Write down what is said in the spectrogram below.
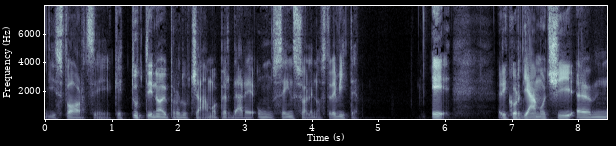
gli sforzi che tutti noi produciamo per dare un senso alle nostre vite. E ricordiamoci ehm,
